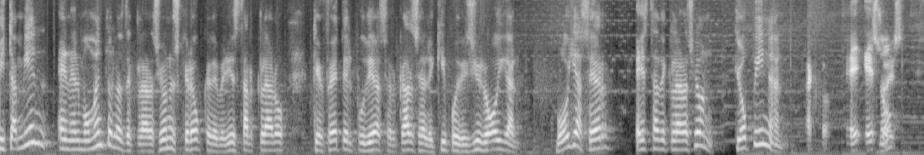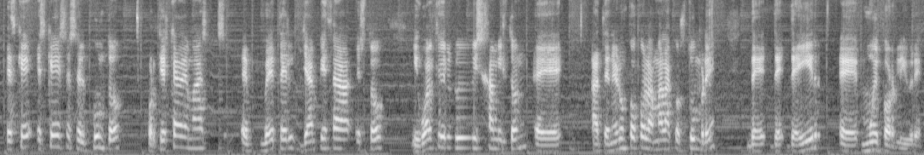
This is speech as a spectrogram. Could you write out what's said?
y también en el momento de las declaraciones creo que debería estar claro que Fettel pudiera acercarse al equipo y decir, oigan, voy a hacer esta declaración, ¿qué opinan? Exacto, e, eso ¿No? es. Es que, es que ese es el punto porque es que además eh, Vettel ya empieza esto, igual que Lewis Hamilton, eh, a tener un poco la mala costumbre de, de, de ir eh, muy por libre.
